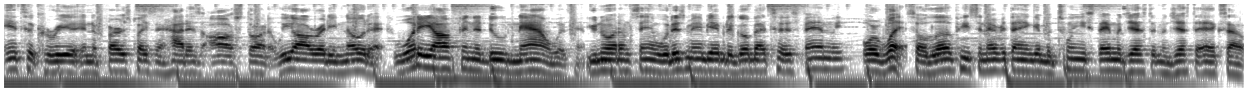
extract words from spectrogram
into Korea in the first place and how this all started. We already know that. What are y'all finna do now with him? You know what I'm saying? Will this man be able to go back to his family or what? So love, peace, and everything in between. Stay majestic, majestic X out.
